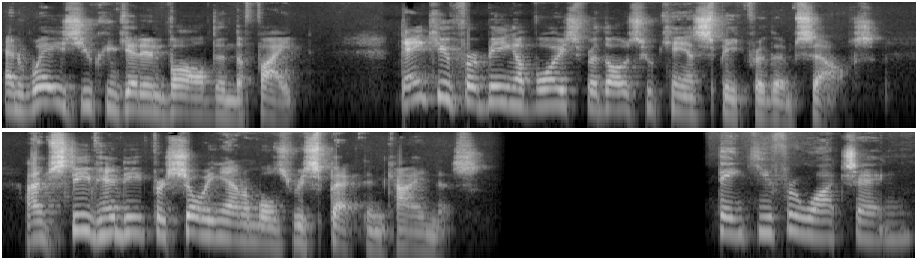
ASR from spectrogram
and ways you can get involved in the fight. Thank you for being a voice for those who can't speak for themselves. I'm Steve Hindi for showing animals respect and kindness. Thank you for watching.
